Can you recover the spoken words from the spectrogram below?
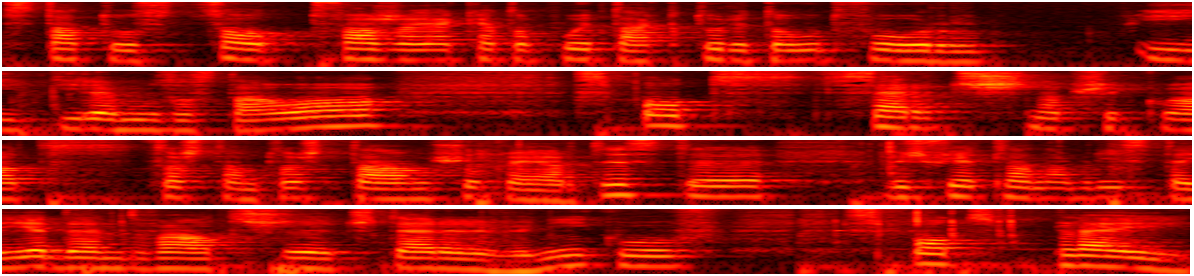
status, co odtwarza, jaka to płyta, który to utwór i ile mu zostało. Spot Search na przykład, coś tam, coś tam, szukaj artysty, wyświetla nam listę 1, 2, 3, 4 wyników. Spot Play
